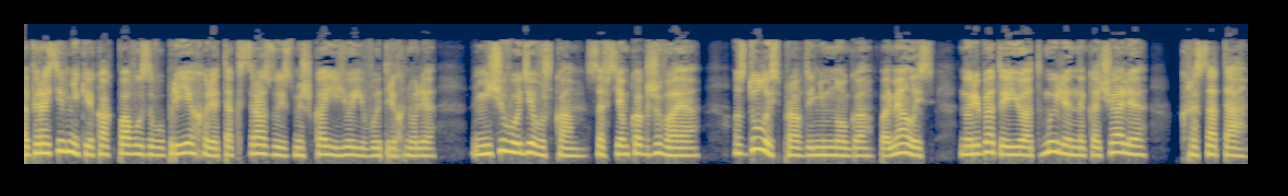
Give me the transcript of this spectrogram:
Оперативники как по вызову приехали, так сразу из мешка ее и вытряхнули. Ничего, девушка, совсем как живая. Сдулась, правда, немного, помялась, но ребята ее отмыли, накачали. Красота!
